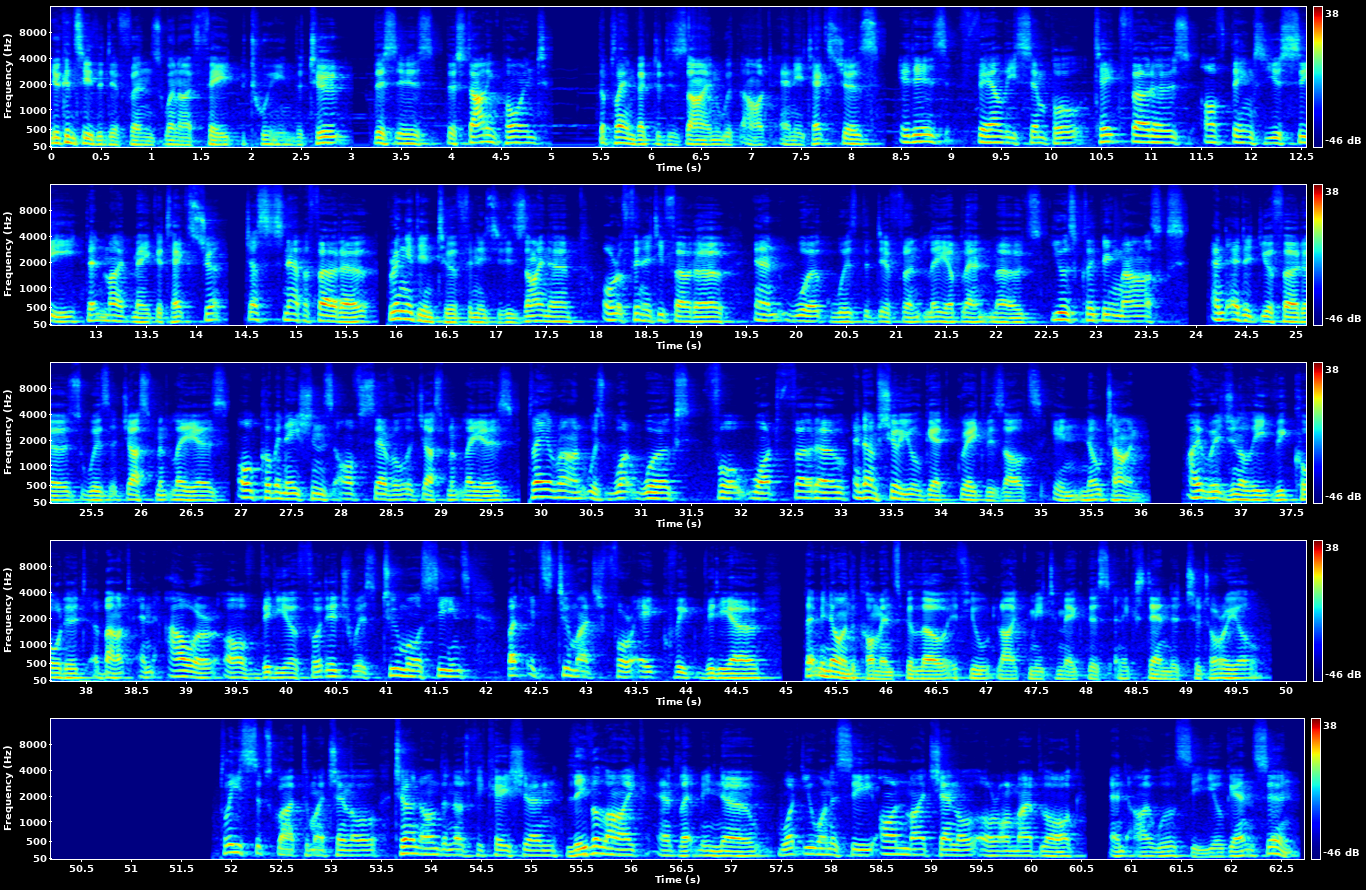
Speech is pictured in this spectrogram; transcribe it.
You can see the difference when I fade between the two. This is the starting point the plain vector design without any textures. It is fairly simple. Take photos of things you see that might make a texture. Just snap a photo, bring it into Affinity Designer or Affinity Photo and work with the different layer blend modes. Use clipping masks and edit your photos with adjustment layers or combinations of several adjustment layers. Play around with what works for what photo and I'm sure you'll get great results in no time. I originally recorded about an hour of video footage with two more scenes, but it's too much for a quick video. Let me know in the comments below if you'd like me to make this an extended tutorial. Please subscribe to my channel, turn on the notification, leave a like and let me know what you want to see on my channel or on my blog and I will see you again soon.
